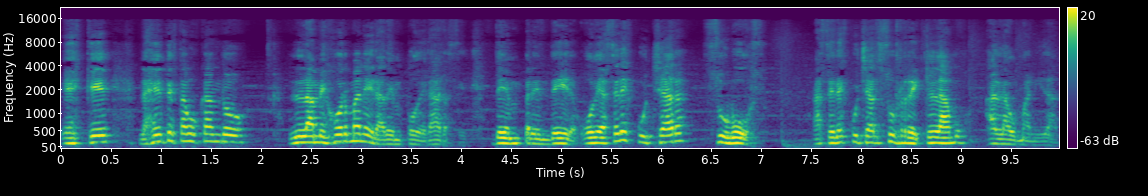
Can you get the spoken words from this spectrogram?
es que la gente está buscando la mejor manera de empoderarse, de emprender o de hacer escuchar su voz, hacer escuchar sus reclamos a la humanidad.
